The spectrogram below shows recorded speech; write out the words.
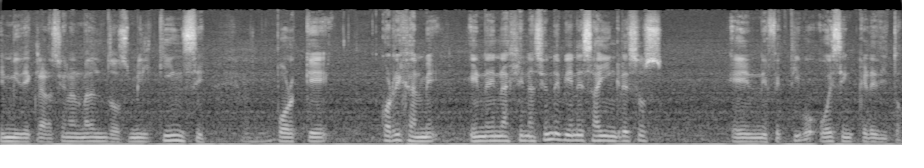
en mi declaración anual en 2015. Uh -huh. Porque, corríjanme, en enajenación de bienes hay ingresos en efectivo o es en crédito.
